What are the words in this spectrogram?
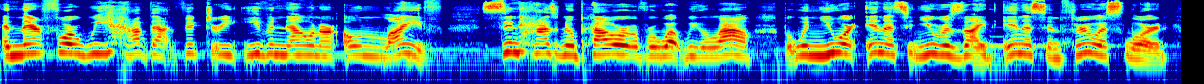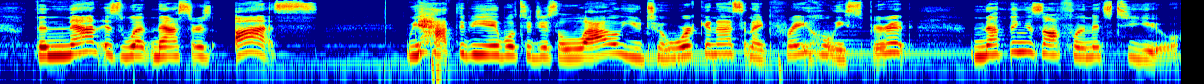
And therefore we have that victory even now in our own life. Sin has no power over what we allow. But when you are in us and you reside in us and through us, Lord, then that is what masters us. We have to be able to just allow you to work in us. And I pray, Holy Spirit, nothing is off limits to you.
